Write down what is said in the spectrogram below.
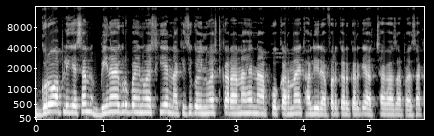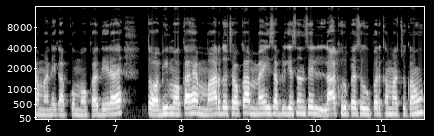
ग्रो एप्लीकेशन बिना एक रुपये इन्वेस्ट किए, ना किसी को इन्वेस्ट कराना है, ना आपको करना है, खाली रेफर कर करके अच्छा खासा पैसा कमाने का आपको मौका दे रहा है तो अभी मौका है मार दो चौका। मैं इस एप्लीकेशन से लाख रुपए से ऊपर कमा चुका हूँ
